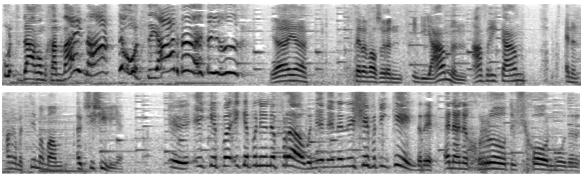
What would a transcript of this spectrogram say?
Und darum gaan wij naar de Ozeaan. Ja, ja. Verder was er een Indiaan, een Afrikaan en een arme timmerman uit Sicilië. Eh, ik, heb, eh, ik heb een, een vrouw en, en, en, en 17 kinderen. En een grote schoonmoeder.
